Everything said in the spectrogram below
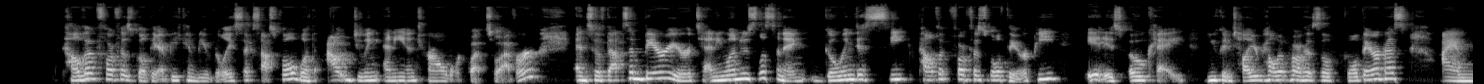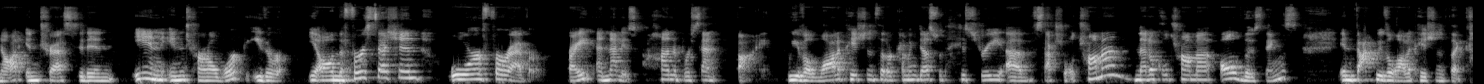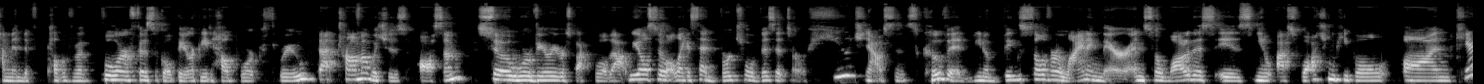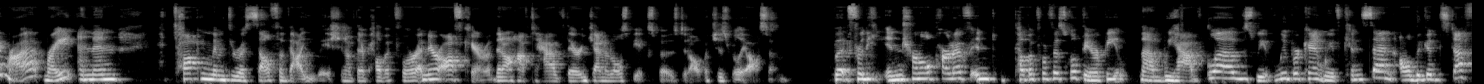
pelvic floor physical therapy can be really successful without doing any internal work whatsoever. And so, if that's a barrier to anyone who's listening, going to seek pelvic floor physical therapy, it is okay. You can tell your pelvic floor physical therapist, I am not interested in, in internal work, either on the first session or forever, right? And that is 100% fine. We have a lot of patients that are coming to us with a history of sexual trauma, medical trauma, all of those things. In fact, we have a lot of patients that come into pelvic floor physical therapy to help work through that trauma, which is awesome. So we're very respectful of that. We also, like I said, virtual visits are huge now since COVID, you know, big silver lining there. And so a lot of this is, you know, us watching people on camera, right? And then talking them through a self evaluation of their pelvic floor and they're off camera. They don't have to have their genitals be exposed at all, which is really awesome. But for the internal part of in pelvic floor physical therapy, um, we have gloves, we have lubricant, we have consent, all the good stuff.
